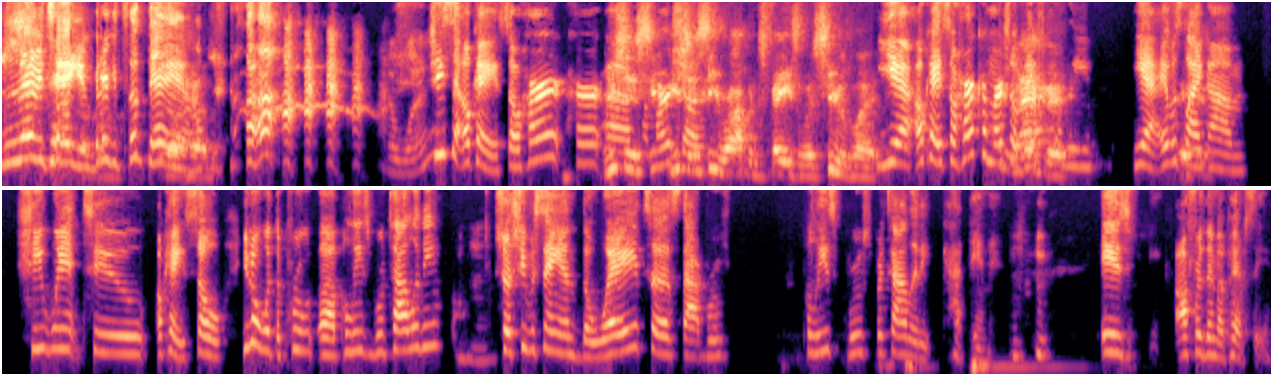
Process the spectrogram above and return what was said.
let me tell you, baby took that. Lord L. have The what? she said, okay, so her her You uh, should see you should see Robin's face when she was like, Yeah. Okay. So her commercial basically, yeah, it was Yeah. like um, she went to okay, so you know with the pru- uh, police brutality, Mhm. so she was saying the way to stop Bruce, police Bruce brutality, god damn it, is offer them a Pepsi.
